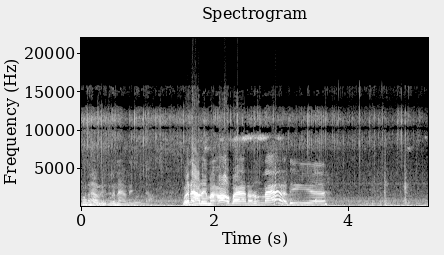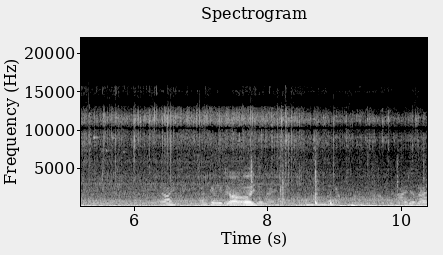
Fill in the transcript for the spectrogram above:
bữa nào đi bữa nào đi bữa nào đây mặc áo ba đội nón lá rồi đi ờ, rồi ok được Trời rồi, ơi. rồi. rồi được rồi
